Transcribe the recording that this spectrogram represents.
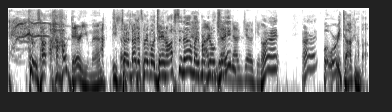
Cruz, how, how how dare you, man? You start talking smack about Jane Austen now, my, my girl I'm joking. Jane. I'm joking. All right, all right. What were we talking about?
